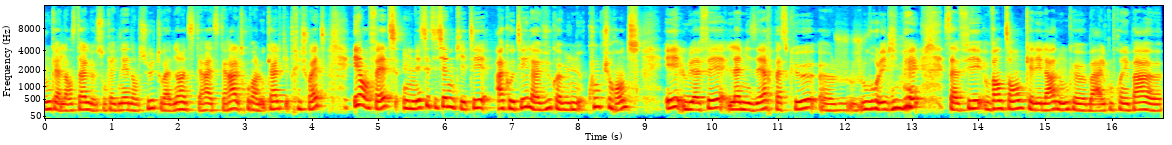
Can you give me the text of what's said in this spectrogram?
Donc elle installe son cabinet dans le sud, tout va bien, etc., etc. Elle trouve un local qui est très chouette. Et en fait, une esthéticienne qui était à côté l'a vue comme une concurrente et lui a fait la misère parce que, euh, j'ouvre les guillemets, ça fait 20 ans qu'elle est là, donc euh, bah elle comprenait pas, euh,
